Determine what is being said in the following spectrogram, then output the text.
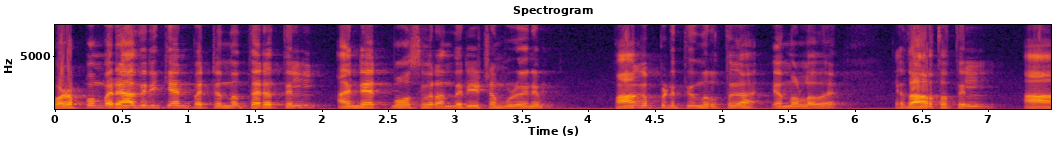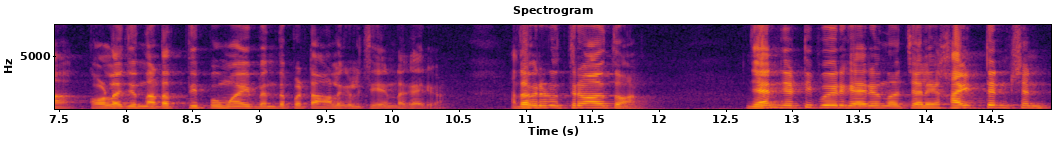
കുഴപ്പം വരാതിരിക്കാൻ പറ്റുന്ന തരത്തിൽ അതിന്റെ അറ്റ്മോസ്ഫിയർ അന്തരീക്ഷം മുഴുവനും പാകപ്പെടുത്തി നിർത്തുക എന്നുള്ളത് യഥാർത്ഥത്തിൽ ആ കോളേജ് നടത്തിപ്പുമായി ബന്ധപ്പെട്ട ആളുകൾ ചെയ്യേണ്ട കാര്യമാണ്. അതവരുടെ ഉത്തരവാദിത്വമാണ്. ഞാൻ ഞെട്ടിപ്പോയൊരു കാര്യം എന്ന് വെച്ചാൽ ഹൈ ടെൻഷൻ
